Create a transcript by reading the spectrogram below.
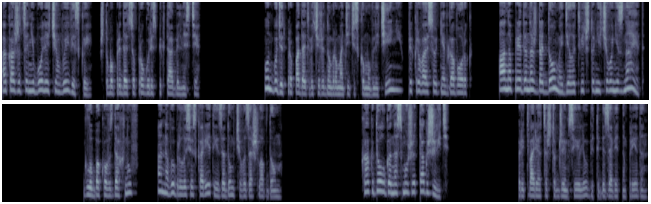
окажется не более чем вывеской, чтобы придать супругу респектабельности. Он будет пропадать в очередном романтическом увлечении, прикрывая сотни отговорок, а она предана ждать дома и делать вид, что ничего не знает. Глубоко вздохнув, она выбралась из кареты и задумчиво зашла в дом. Как долго она сможет так жить? Притворяться, что Джеймс ее любит и беззаветно предан.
